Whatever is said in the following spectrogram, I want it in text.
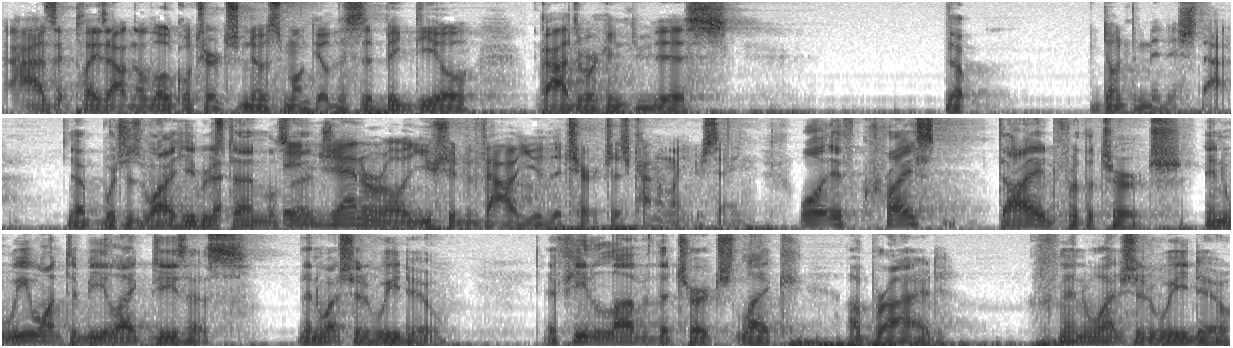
as it plays out in the local church, no small deal. This is a big deal. God's working through this. Yep. Don't diminish that. Yep. Which is why Hebrews ten will say. In general, you should value the church. Is kind of what you're saying. Well, if Christ died for the church and we want to be like Jesus, then what should we do? If He loved the church like a bride, then what should we do?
